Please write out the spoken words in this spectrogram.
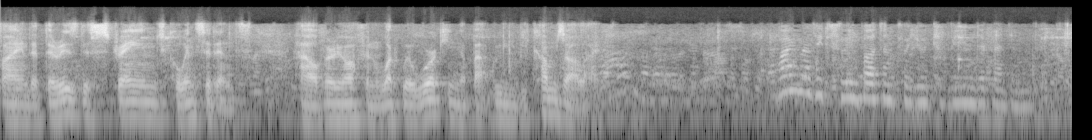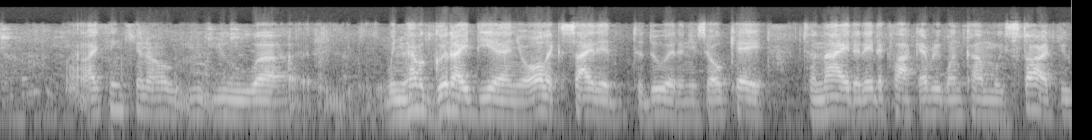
find that there is this strange coincidence how very often what we're working about really becomes our life. Why was it so important for you to be independent? Well, I think, you know, you, you uh, when you have a good idea and you're all excited to do it and you say, okay, tonight at 8 o'clock, everyone come, we start, you,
